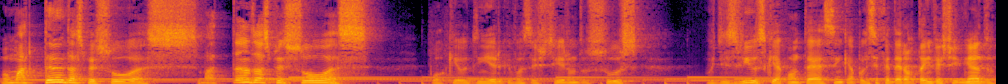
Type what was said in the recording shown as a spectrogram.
Vão matando as pessoas, matando as pessoas porque o dinheiro que vocês tiram do SUS, os desvios que acontecem, que a Polícia Federal está investigando,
